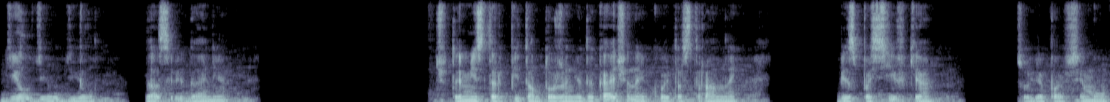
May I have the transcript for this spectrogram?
Дил, дил, дил. До свидания. Что-то мистер Пи там тоже недокачанный, какой-то странный. Без пассивки судя по всему.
